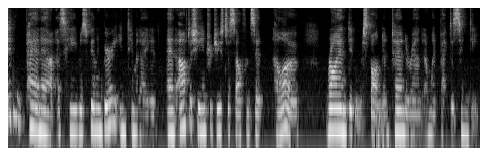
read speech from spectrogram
didn't pan out as he was feeling very intimidated, and after she introduced herself and said hello, Ryan didn't respond and turned around and went back to Cindy.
